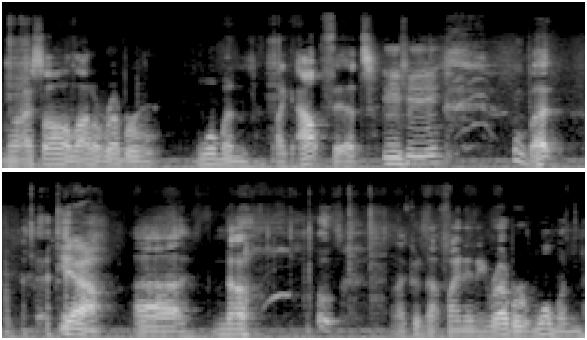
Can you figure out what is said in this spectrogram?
No, I saw a lot of rubber woman like outfits, Mm-hmm. but Yeah. uh, no, I could not find any rubber woman.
